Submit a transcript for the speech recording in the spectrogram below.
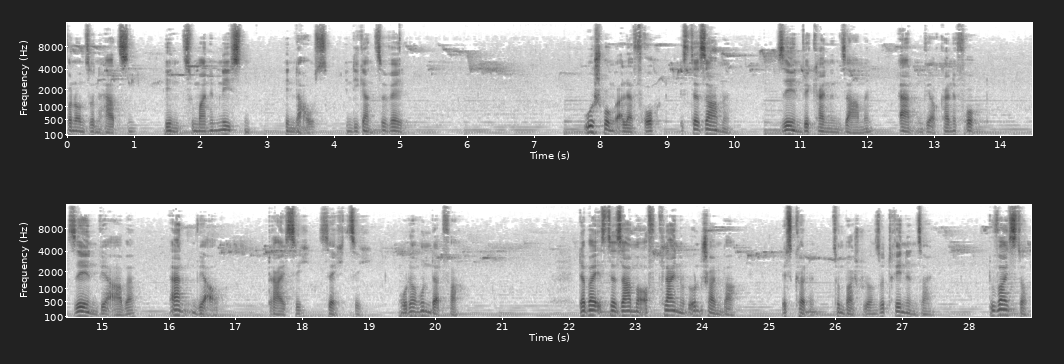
von unseren Herzen hin zu meinem Nächsten, hinaus in die ganze Welt. Ursprung aller Frucht ist der Same. Sehen wir keinen Samen, ernten wir auch keine Frucht. Sehen wir aber, ernten wir auch 30, 60 oder hundertfach. Dabei ist der Same oft klein und unscheinbar. Es können zum Beispiel unsere Tränen sein. Du weißt doch,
